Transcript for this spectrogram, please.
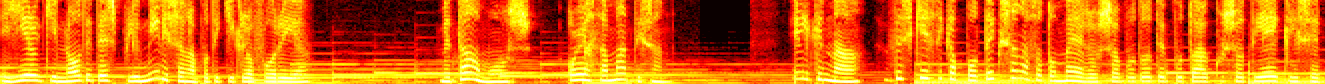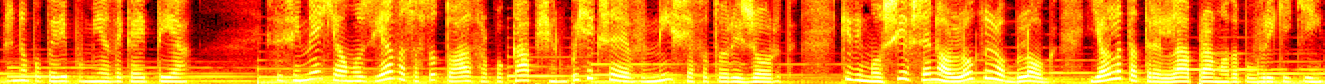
Οι γύρω κοινότητες πλημμύρισαν από την κυκλοφορία. Μετά όμως όλα σταμάτησαν. Ειλικρινά δεν σκέφτηκα ποτέ ξανά αυτό το μέρος από τότε που το άκουσα ότι έκλεισε πριν από περίπου μια δεκαετία. Στη συνέχεια όμως διάβασα αυτό το άνθρωπο κάποιον που είχε εξερευνήσει αυτό το resort και δημοσίευσε ένα ολόκληρο blog για όλα τα τρελά πράγματα που βρήκε εκεί.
